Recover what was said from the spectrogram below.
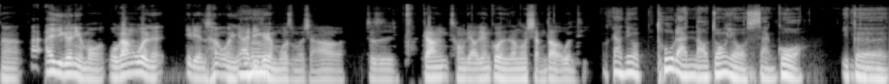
那艾艾迪哥，你有没有？我刚刚问了一连串问题，艾迪哥有没有什么想要，就是刚刚从聊天过程当中想到的问题？我刚听，我突然脑中有闪过。一个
